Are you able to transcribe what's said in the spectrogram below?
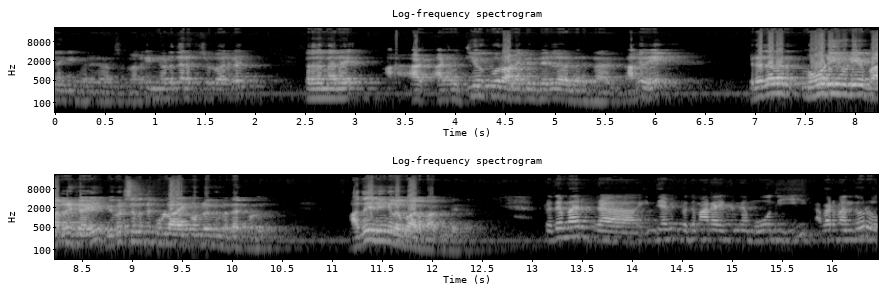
இலங்கைக்கு வருகிறார் சொல்வார்கள் இன்னொரு தரப்பு சொல்வார்கள் பிரதமரை உத்தியோகபூர்வ அழைப்பின் பேரில் அவர் வருகிறார்கள் ஆகவே பிரதமர் மோடியுடைய வருகை விமர்சனத்துக்கு உள்ளாகி கொண்டிருக்கின்ற தற்பொழுது அதை நீங்கள் எவ்வாறு பார்க்கின்றீர்கள்? பிரதமர் இந்தியாவின் பிரதமராக இருக்கின்ற மோடி அவர் வந்து ஒரு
